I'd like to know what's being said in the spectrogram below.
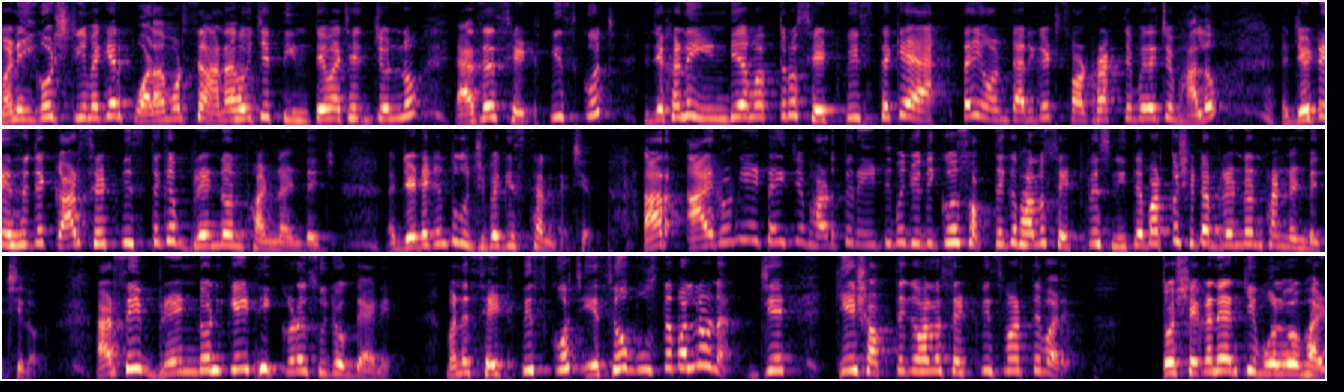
মানে ইগোর স্টিম্যাকের পরামর্শে আনা হয়েছে তিনটে ম্যাচের জন্য as a set piece coach যেখানে ইন্ডিয়া মাত্র সেট পিস থেকে একটাই অন টার্গেট শট রাখতে পেরেছে ভালো, যেটা এসেছে কার সেট পিস থেকে? ব্রেন্ডন ফার্নান্ডেজ যেটা কিন্তু উজবেকিস্তান ম্যাচে। আর আয়রনি এটাই যে ভারতের এই টিমে যদি কেউ সব থেকে ভালো সেট পিস নিতে পারতো, সেটা ব্রেন্ডন ফার্নান্ডেজ ছিল। আর সেই ব্রেন্ডনকেই ঠিক করে সুযোগ দেয়নি। মানে সেট পিস কোচ এসেও বুঝতে পারল না যে কে সব থেকে ভালো সেট পিস মারতে পারে। তো সেখানে আর কি বলব ভাই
